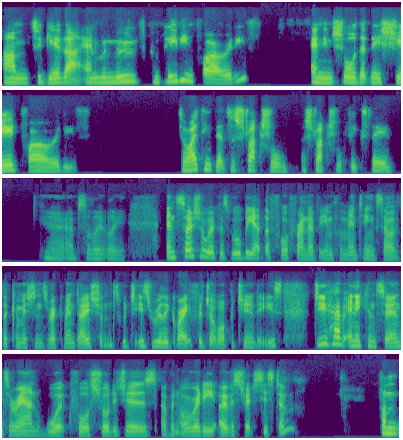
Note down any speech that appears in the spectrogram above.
um, together and remove competing priorities and ensure that they're shared priorities. So I think that's a structural a structural fix there. Yeah, absolutely. And social workers will be at the forefront of implementing some of the Commission's recommendations, which is really great for job opportunities. Do you have any concerns around workforce shortages of an already overstretched system? From,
